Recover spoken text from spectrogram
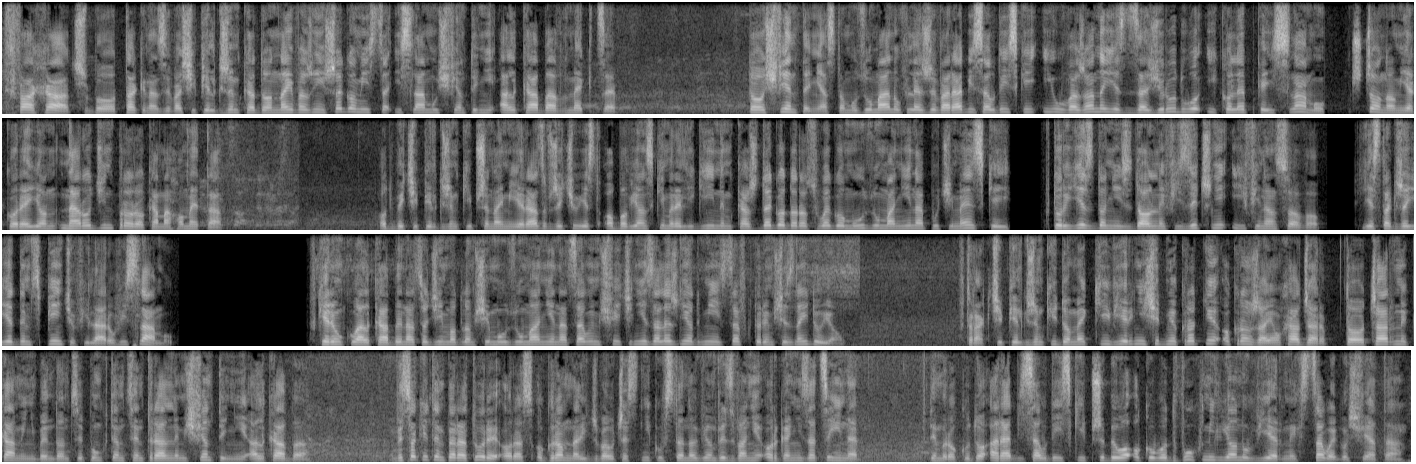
Trwa hacz, bo tak nazywa się pielgrzymka do najważniejszego miejsca islamu świątyni Al-Kaba w Mekce. To święte miasto muzułmanów leży w Arabii Saudyjskiej i uważane jest za źródło i kolebkę islamu, czczoną jako rejon narodzin proroka Mahometa. Odbycie pielgrzymki przynajmniej raz w życiu jest obowiązkiem religijnym każdego dorosłego muzułmanina płci męskiej, który jest do niej zdolny fizycznie i finansowo. Jest także jednym z pięciu filarów islamu. W kierunku Al-Kaby na co dzień modlą się muzułmanie na całym świecie, niezależnie od miejsca, w którym się znajdują. W trakcie pielgrzymki do Mekki wierni siedmiokrotnie okrążają Hadżar. To czarny kamień będący punktem centralnym świątyni Al-Kaba. Wysokie temperatury oraz ogromna liczba uczestników stanowią wyzwanie organizacyjne. W tym roku do Arabii Saudyjskiej przybyło około 2 milionów wiernych z całego świata.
